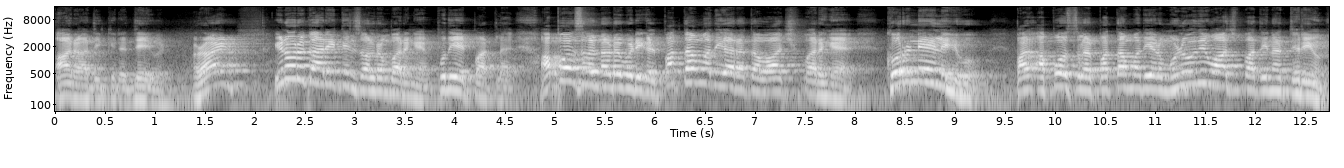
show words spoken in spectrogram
ஆராதிக்கிற தேவன். Alright? இன்னொரு காரியத்தில் சொல்றேன் பாருங்க புதிய ஏற்பாட்டில். அப்போ சில நடவடிக்கைகள் பத்தாம் அதிகாரத்தை வாட்ச் பாருங்க. கொர்நேலியு அப்போ சிலர் பத்தாம் அதிகாரம் முழுவதையும் வாட்ச் பார்த்தீங்கன்னா தெரியும்.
